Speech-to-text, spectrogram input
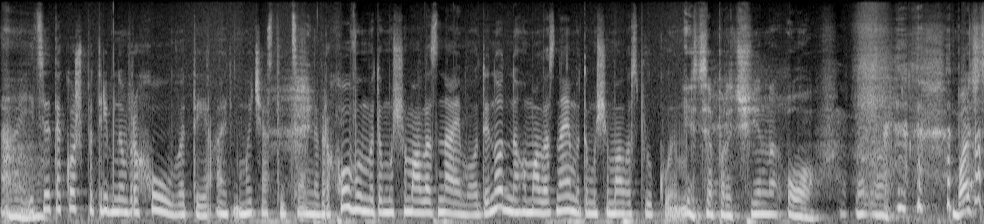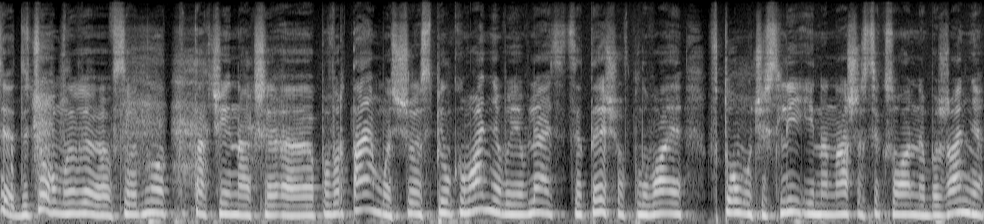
Да? Ага. І це також потрібно враховувати. А ми часто це не враховуємо, тому що мало знаємо один одного, мало знаємо, тому що мало спілкуємося. І це причина. О, бачите, до чого ми е, все одно так чи інакше е, повертаємось, що спілкування виявляється це те, що впливає в тому числі і на наше сексуальне бажання,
